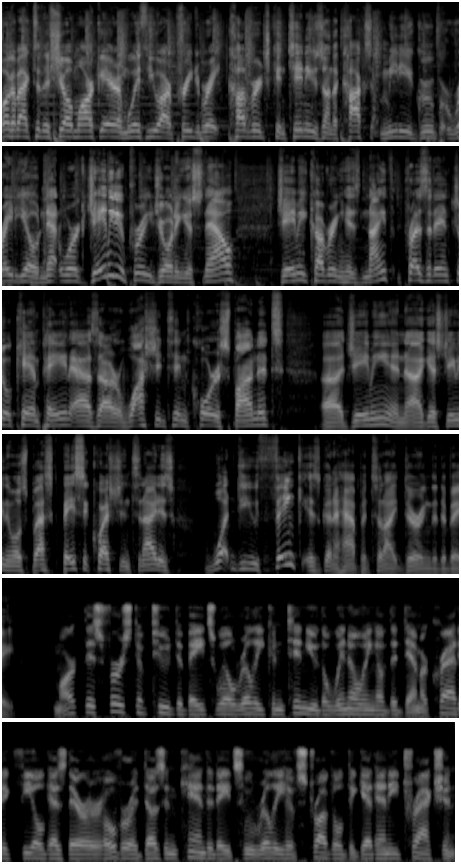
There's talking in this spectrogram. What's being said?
Welcome back to the show. Mark Arum with you. Our pre-debate coverage continues on the Cox Media Group Radio Network. Jamie Dupree joining us now. Jamie covering his ninth presidential campaign as our Washington correspondent. Uh, Jamie, and I guess Jamie, the most basic question tonight is: What do you think is going to happen tonight during the debate? Mark, this first of two debates will really continue the winnowing of the Democratic field as there are over a dozen candidates who really have struggled to get any traction.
